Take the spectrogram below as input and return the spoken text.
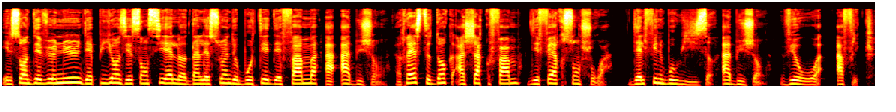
Ils sont devenus des pions essentiels dans les soins de beauté des femmes à Abidjan. Reste donc à chaque femme de faire son choix. Delphine Bouise, Abidjan, VOA Afrique.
